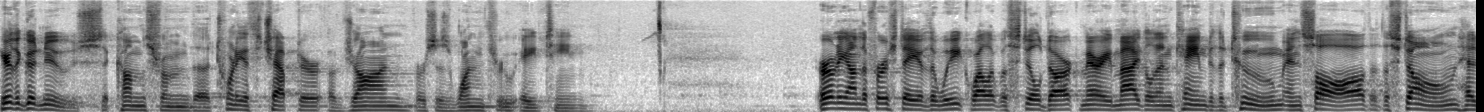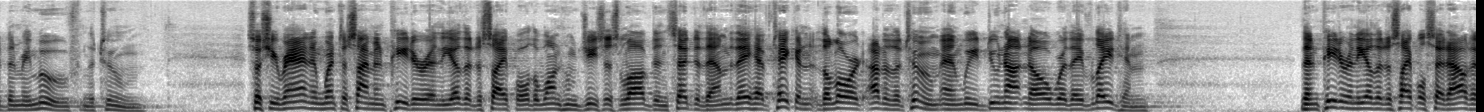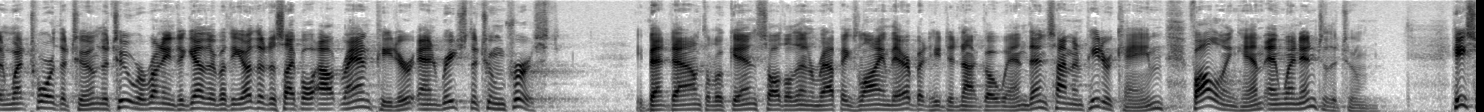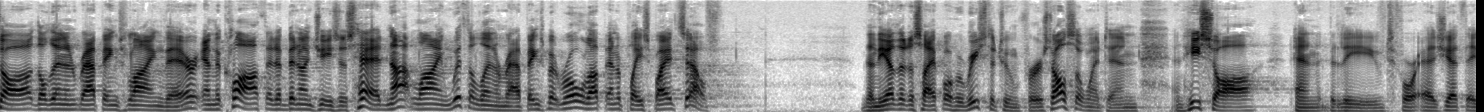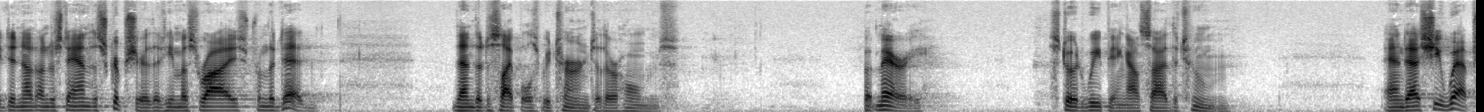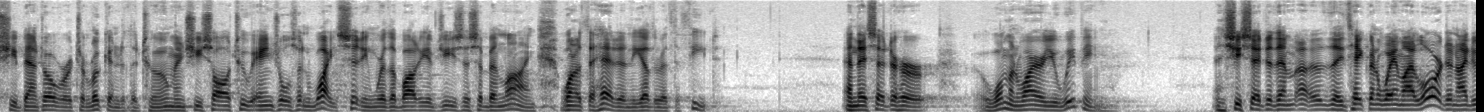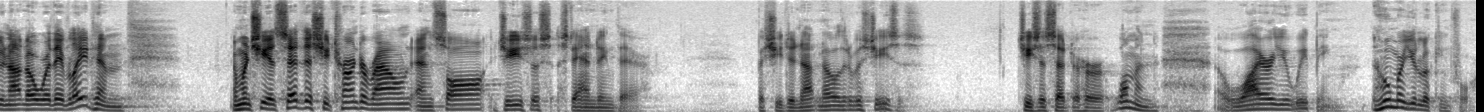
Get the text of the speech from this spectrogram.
Hear the good news that comes from the 20th chapter of John, verses 1 through 18. Early on the first day of the week, while it was still dark, Mary Magdalene came to the tomb and saw that the stone had been removed from the tomb. So she ran and went to Simon Peter and the other disciple, the one whom Jesus loved, and said to them, They have taken the Lord out of the tomb, and we do not know where they've laid him. Then Peter and the other disciple set out and went toward the tomb. The two were running together, but the other disciple outran Peter and reached the tomb first. He bent down to look in, saw the linen wrappings lying there, but he did not go in. Then Simon Peter came, following him, and went into the tomb. He saw the linen wrappings lying there, and the cloth that had been on Jesus' head, not lying with the linen wrappings, but rolled up in a place by itself. Then the other disciple who reached the tomb first also went in, and he saw and believed, for as yet they did not understand the scripture that he must rise from the dead. Then the disciples returned to their homes. But Mary stood weeping outside the tomb. And as she wept, she bent over to look into the tomb, and she saw two angels in white sitting where the body of Jesus had been lying, one at the head and the other at the feet. And they said to her, Woman, why are you weeping? And she said to them, uh, They've taken away my Lord, and I do not know where they've laid him. And when she had said this, she turned around and saw Jesus standing there. But she did not know that it was Jesus. Jesus said to her, Woman, why are you weeping? Whom are you looking for?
